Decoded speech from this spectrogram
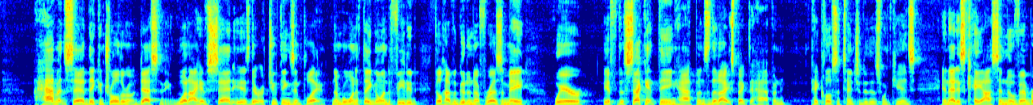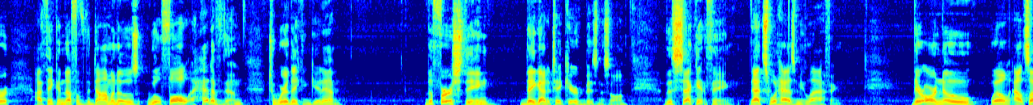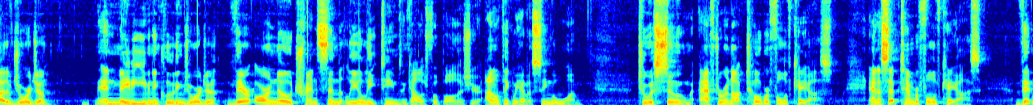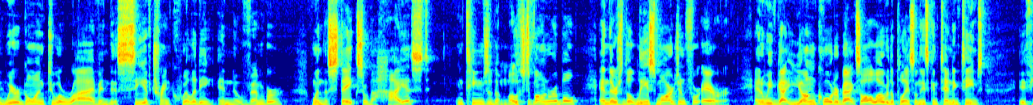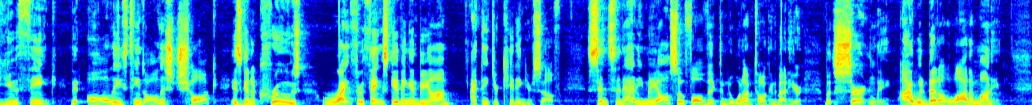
I haven't said they control their own destiny. What I have said is there are two things in play. Number one, if they go undefeated, they'll have a good enough resume where if the second thing happens that I expect to happen, pay close attention to this one, kids, and that is chaos in November, I think enough of the dominoes will fall ahead of them to where they can get in. The first thing they got to take care of business on. The second thing, that's what has me laughing. There are no, well, outside of Georgia, and maybe even including Georgia, there are no transcendently elite teams in college football this year. I don't think we have a single one. To assume after an October full of chaos and a September full of chaos that we're going to arrive in this sea of tranquility in November when the stakes are the highest and teams are the most vulnerable and there's the least margin for error and we've got young quarterbacks all over the place on these contending teams. If you think that all these teams, all this chalk is going to cruise right through Thanksgiving and beyond, I think you're kidding yourself. Cincinnati may also fall victim to what I'm talking about here, but certainly I would bet a lot of money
